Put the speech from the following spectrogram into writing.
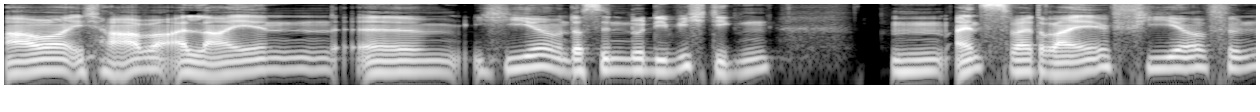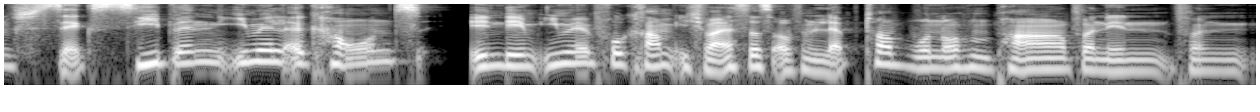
aber ich habe allein ähm, hier, und das sind nur die wichtigen, 1, 2, 3, 4, 5, 6, 7 E-Mail-Accounts in dem E-Mail-Programm. Ich weiß das auf dem Laptop, wo noch ein paar von den von,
